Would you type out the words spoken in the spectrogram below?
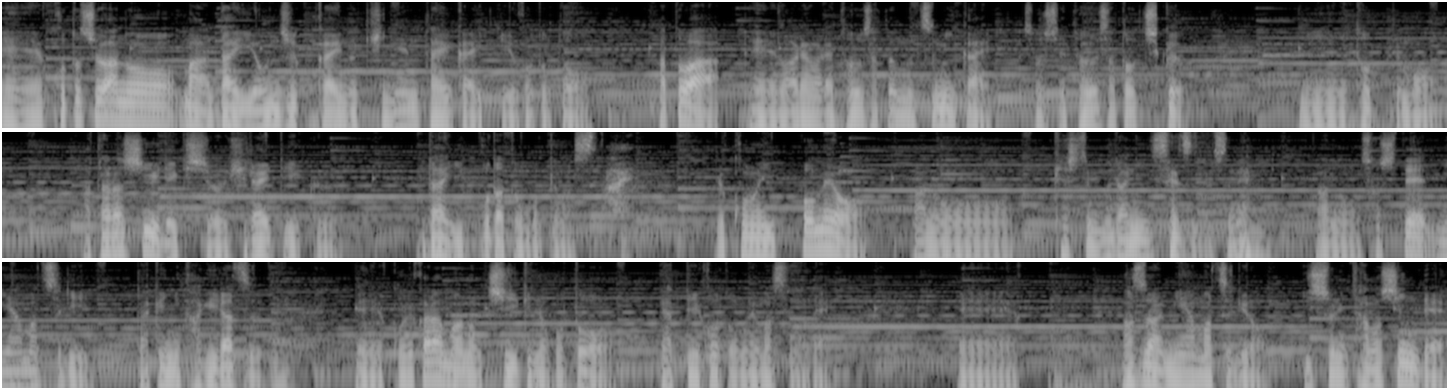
えー、今年はあの、まあ、第40回の記念大会ということとあとは、えー、我々豊里むつみ会そして豊里地区にとっても新しい歴史を開いていく第一歩だと思ってます、はい、でこの一歩目を、あのー、決して無駄にせずですね、うん、あのそして宮祭りだけに限らず、うん、えー、これからもあの地域のことをやっていこうと思いますので、えー、まずは宮祭りを一緒に楽しんで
